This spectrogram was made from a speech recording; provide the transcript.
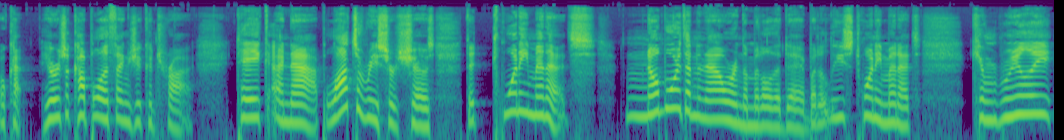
Okay, here's a couple of things you can try. Take a nap. Lots of research shows that 20 minutes, no more than an hour in the middle of the day, but at least 20 minutes, can really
